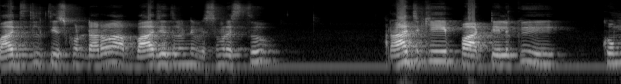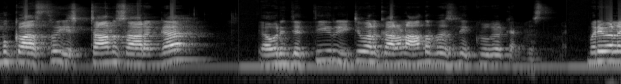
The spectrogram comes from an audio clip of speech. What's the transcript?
బాధ్యతలు తీసుకుంటారో ఆ బాధ్యతలను విస్మరిస్తూ రాజకీయ పార్టీలకి కొమ్ము కాస్తూ ఇష్టానుసారంగా వ్యవహరించే తీరు ఇటీవల కాలంలో ఆంధ్రప్రదేశ్లో ఎక్కువగా కనిపిస్తుంది. మరి ఇవాళ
